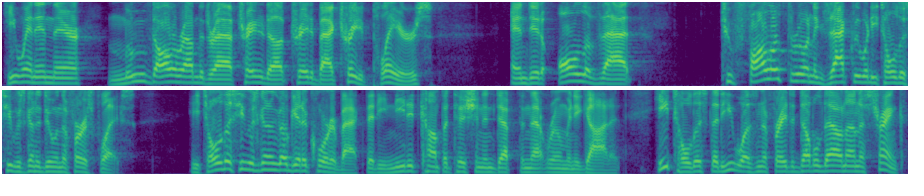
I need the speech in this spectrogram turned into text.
He went in there, moved all around the draft, traded up, traded back, traded players, and did all of that to follow through on exactly what he told us he was going to do in the first place. He told us he was going to go get a quarterback, that he needed competition and depth in that room, and he got it. He told us that he wasn't afraid to double down on his strength.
